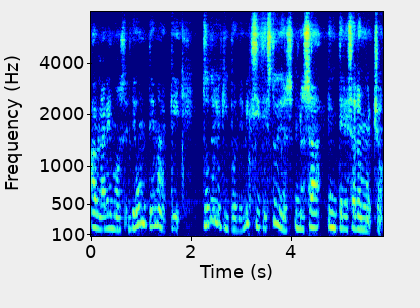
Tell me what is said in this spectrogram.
hablaremos de un tema que todo el equipo de Big City Studios nos ha interesado mucho.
